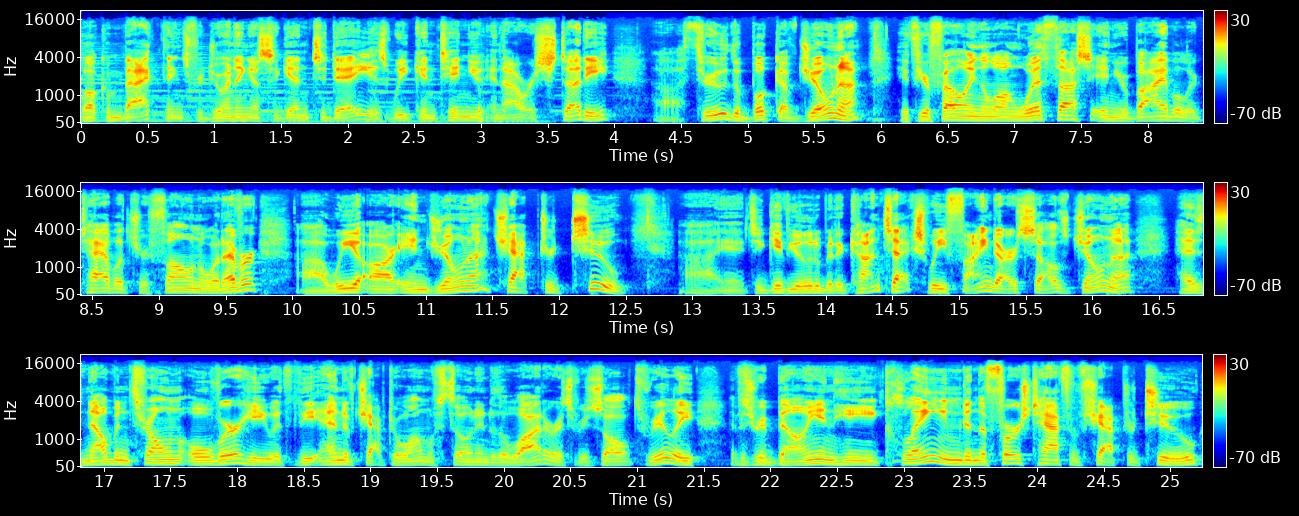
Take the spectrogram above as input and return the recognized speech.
Welcome back. Thanks for joining us again today as we continue in our study uh, through the book of Jonah. If you're following along with us in your Bible or tablets or phone, or whatever, uh, we are in Jonah chapter 2. Uh, to give you a little bit of context, we find ourselves, Jonah has now been thrown over. He, at the end of chapter 1, was thrown into the water as a result, really, of his rebellion. He claimed in the first half of chapter 2,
